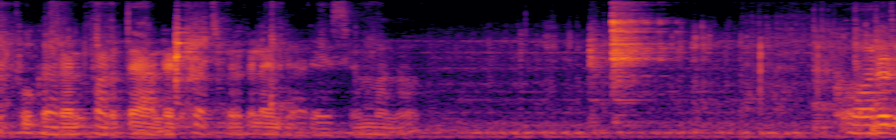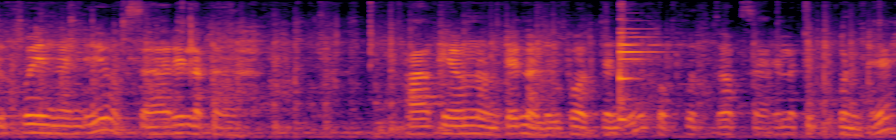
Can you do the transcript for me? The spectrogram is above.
ఉప్పు కారాలు పడతాయి ఆల్రెడీ పచ్చిమిరపకాయలు ఐదు ఆరేసాం మనం. కూర ఉడికిపోయిందండి. ఒకసారి ఇలా ఆకేమన్నా ఉంటే నలిగిపోద్దండి. పప్పు గుత్త ఒకసారి ఇలా తిప్పుకుంటే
